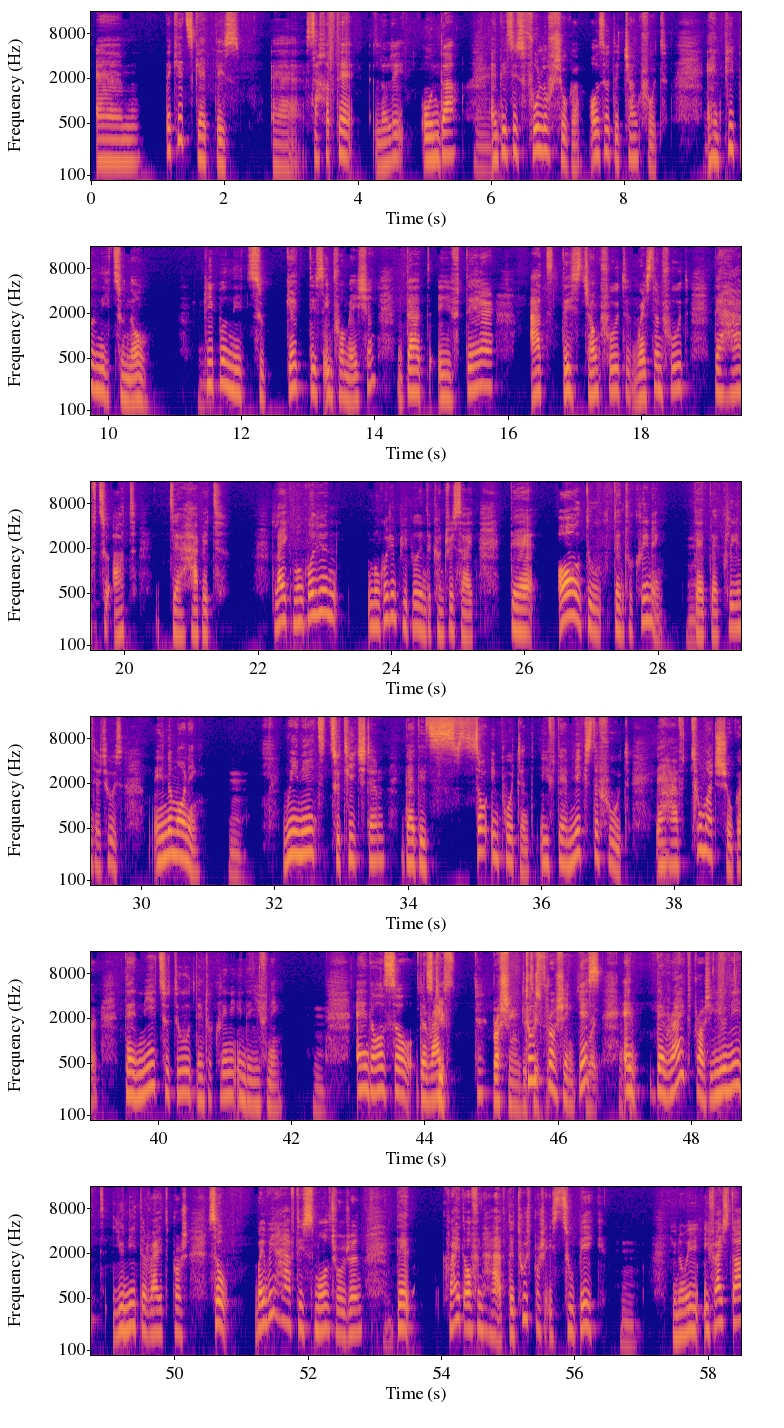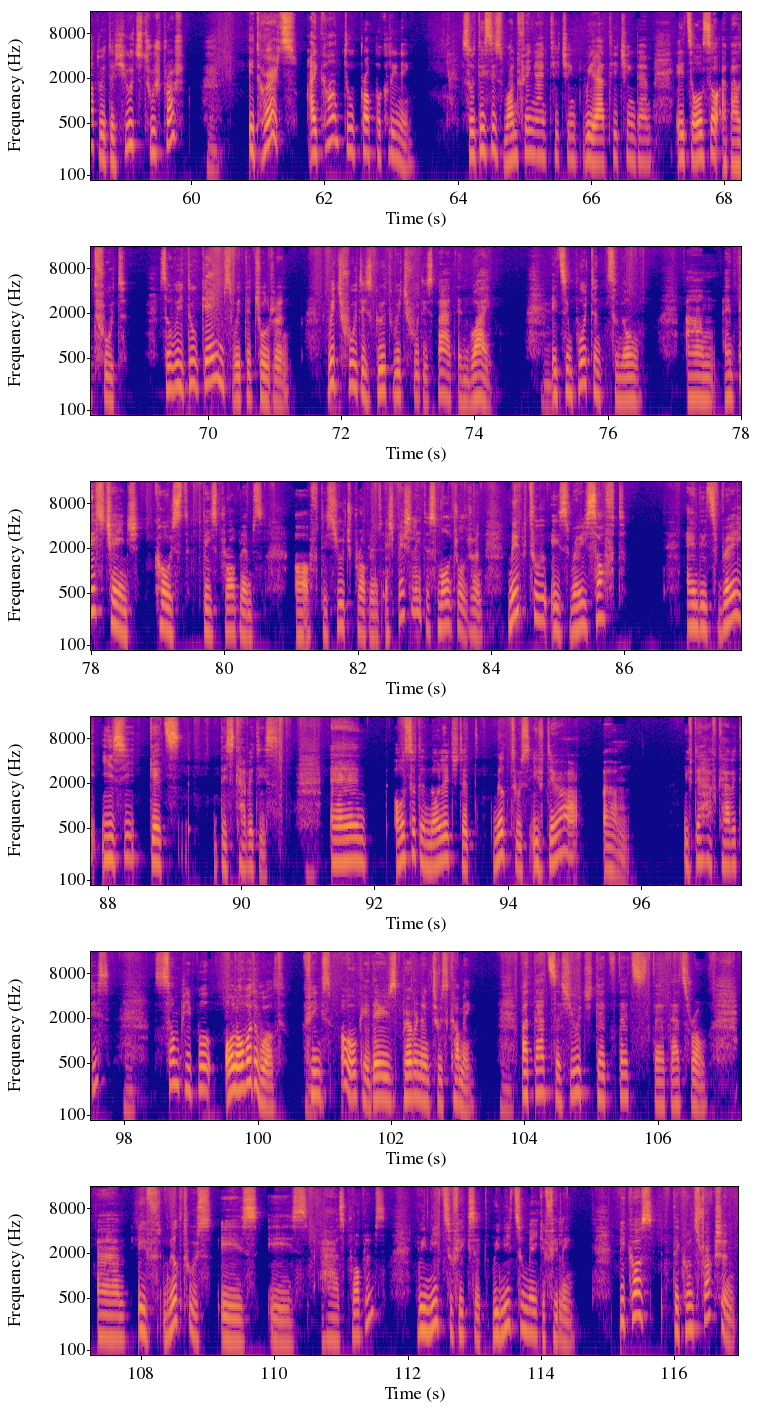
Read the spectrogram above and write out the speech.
Um, the kids get this uh, sachate lolly onda, and this is full of sugar. Also the junk food, and people need to know. People need to get this information that if they're at this junk food, Western food, they have to add their habit. Like Mongolian Mongolian people in the countryside, they all do dental cleaning. Mm. They, they clean their teeth in the morning. Mm. We need to teach them that it's so important. If they mix the food, they mm. have too much sugar, they need to do dental cleaning in the evening. And also the right teeth t- Brushing the teeth. toothbrushing, yes, Right, and the right brushing. You need you need the right brush. So when we have these small children, they quite often have the toothbrush is too big. You know, if I start with a huge toothbrush, it hurts. I can't do proper cleaning. So this is one thing I'm teaching. We are teaching them. It's also about food. So we do games with the children. Which food is good, which food is bad, and why. It's important to know. Um, and this change caused these problems of these huge problems, especially the small children. Milk too is very soft, and it's very easy gets these cavities, and also the knowledge that milk tooth, if there are, um, if they have cavities, some people all over the world thinks, oh, okay, there is permanent tooth coming, but that's a huge that that's that, that's wrong. Um, if milk tooth is is has problems, we need to fix it. We need to make a filling, because the construction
